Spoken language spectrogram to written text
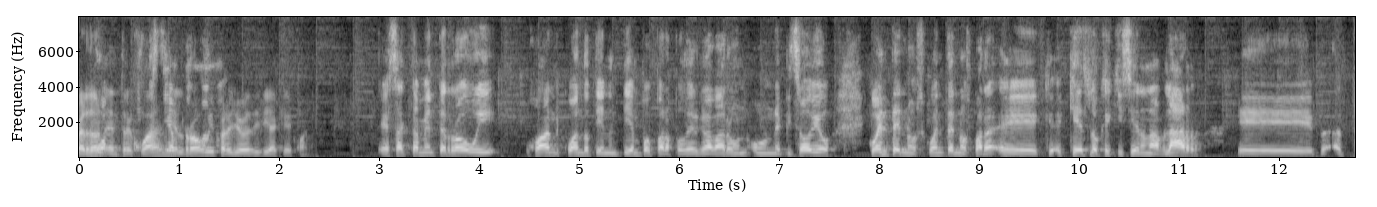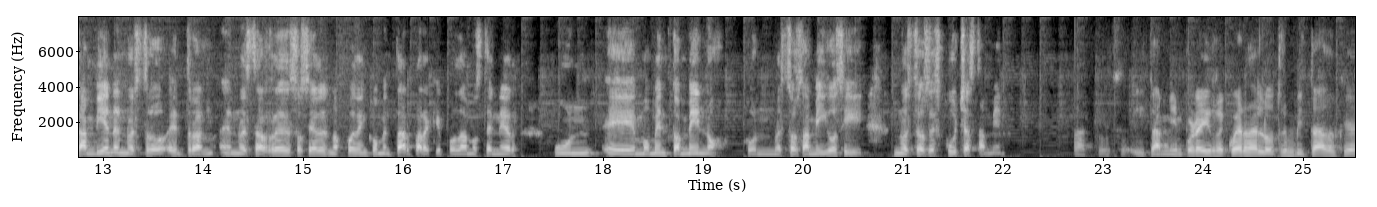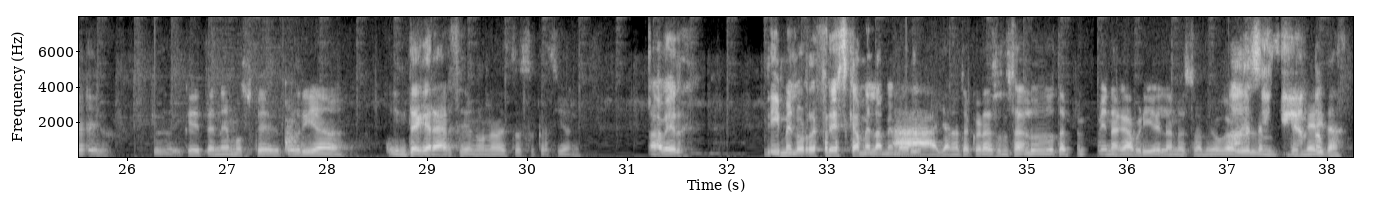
Perdón, entre Juan y el Rowie, pero yo diría que Juan. Exactamente, Rowie. Juan, ¿cuándo tienen tiempo para poder grabar un, episodio? Cuéntenos, cuéntenos para eh, qué, es lo que quisieran hablar. Eh, también en, nuestro, en, nuestras redes sociales nos pueden comentar para que podamos tener un eh, momento ameno con nuestros amigos y nuestros escuchas también. Exacto. Y también por ahí recuerda el otro invitado que, que tenemos que podría integrarse en una de estas ocasiones. A ver, dímelo, refrescame la memoria. Ah, ya no te acuerdas. Un saludo también a Gabriel, a nuestro amigo Gabriel ah, de, Mérida.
